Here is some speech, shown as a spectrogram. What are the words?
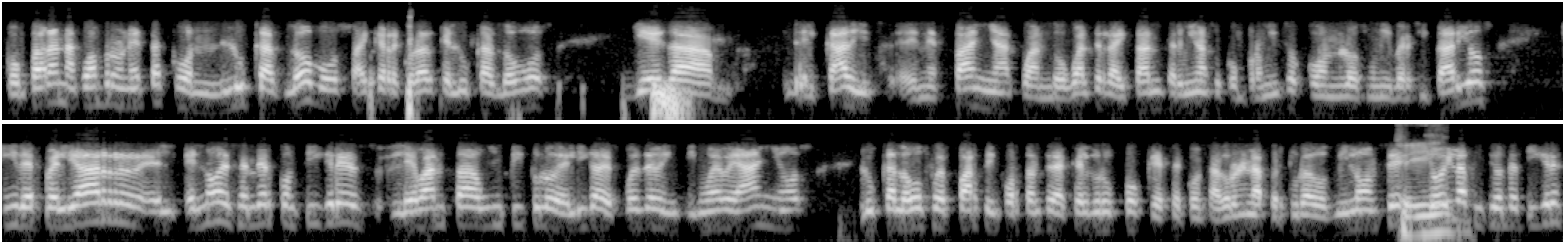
comparan a Juan Bruneta con Lucas Lobos. Hay que recordar que Lucas Lobos llega del Cádiz en España cuando Walter Gaitán termina su compromiso con los universitarios y de pelear el, no descender con Tigres levanta un título de liga después de 29 años. Lucas Lobos fue parte importante de aquel grupo que se consagró en la apertura 2011 y hoy la afición de Tigres,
